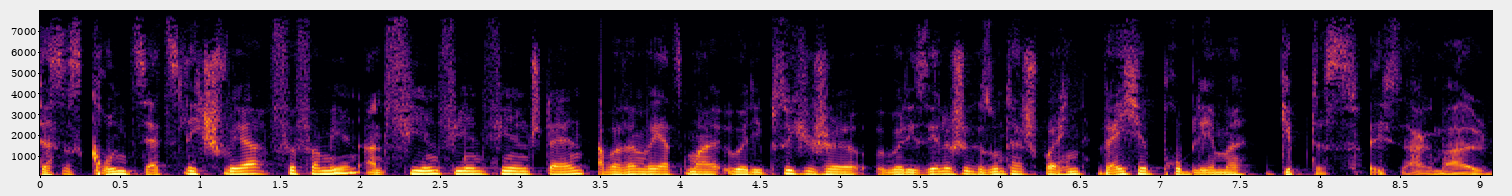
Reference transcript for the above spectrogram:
Das ist grundsätzlich schwer für Familien an vielen, vielen, vielen Stellen. Aber wenn wir jetzt mal über die psychische, über die seelische Gesundheit sprechen, welche Probleme gibt es? Ich sage mal,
